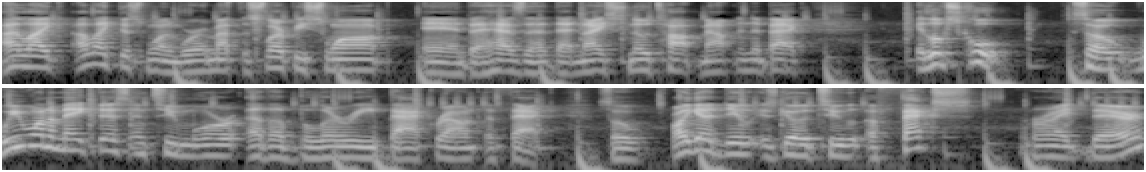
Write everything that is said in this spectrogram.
I like I like this one where I'm at the Slurpy Swamp and it has that, that nice snow top mountain in the back. It looks cool. So we wanna make this into more of a blurry background effect. So all you gotta do is go to effects right there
